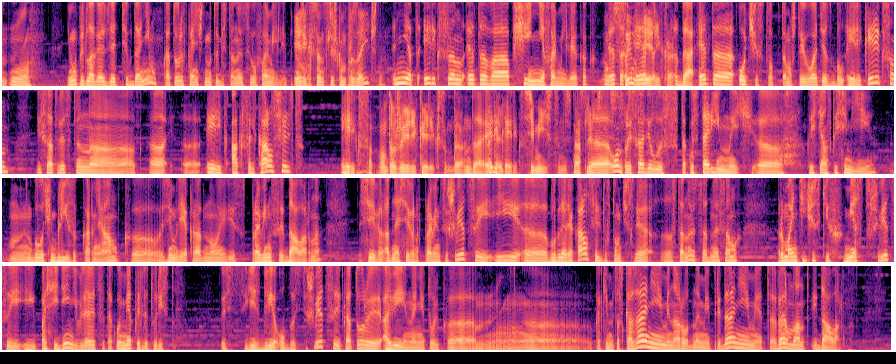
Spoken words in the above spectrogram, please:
ему предлагают взять псевдоним, который в конечном итоге становится его фамилией. потому Эриксон слишком прозаично? нет, Эриксон это вообще не фамилия, как Ну, это, сын это- Эрика. Да, это отчество, потому что его отец был Эрик Эриксон и, соответственно, э, э, Эрик Аксель Карлфельд Эриксон. Он тоже Эрик Эриксон, да. Да, Такая Эрик Эриксон. Семейственность, Э, наследственность. Он происходил из такой старинной э, крестьянской семьи, был очень близок к корням, к э, земле, к родной, из провинции Даларна, север, одна из северных провинций Швеции, и э, благодаря Карлфельду в том числе э, становится одной из самых романтических мест в Швеции и по сей день является такой меккой для туристов. То есть есть две области Швеции, которые овеяны не только э, какими-то сказаниями народными, преданиями, это Вермланд и Даларн.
